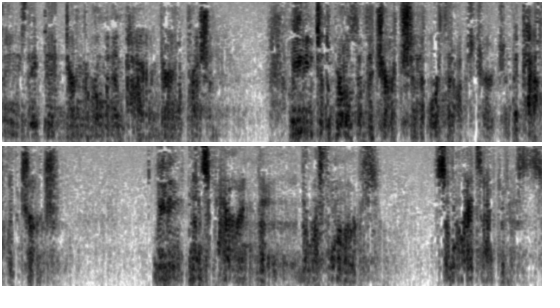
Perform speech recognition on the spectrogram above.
things they did during the Roman Empire and during oppression, leading to the growth of the church and the Orthodox Church and the Catholic Church, leading and inspiring the, the reformers, civil rights activists,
